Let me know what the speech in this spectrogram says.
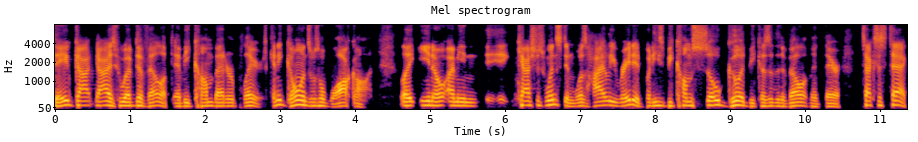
They've got guys who have developed and become better players. Kenny Goins was a walk on. Like, you know, I mean, Cassius Winston was highly rated, but he's become so good because of the development there. Texas Tech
